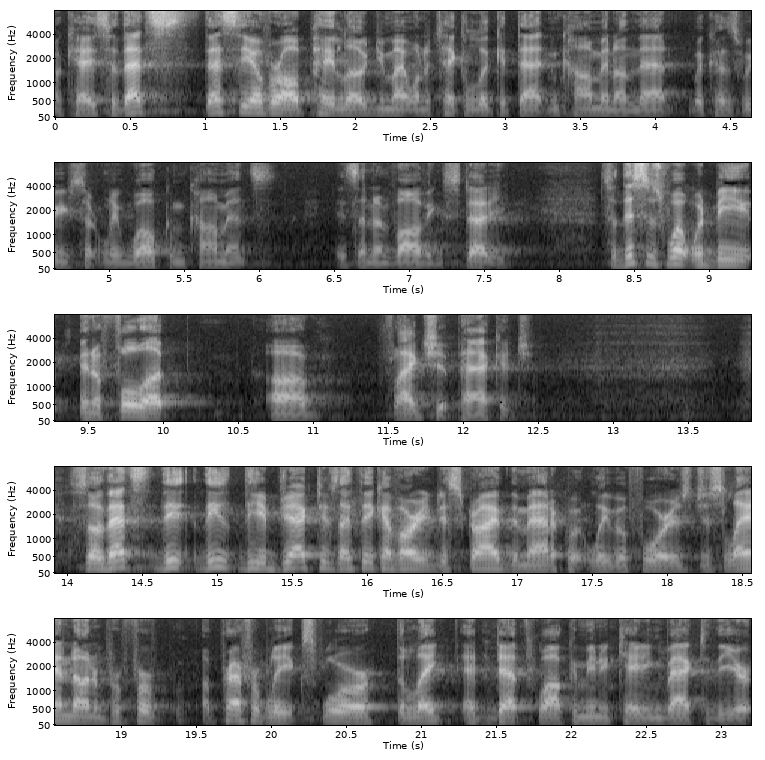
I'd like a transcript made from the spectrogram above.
Okay, so that's, that's the overall payload. You might want to take a look at that and comment on that because we certainly welcome comments. It's an involving study. So this is what would be in a full up uh, flagship package. So that's the, the, the, objectives, I think I've already described them adequately before, is just land on and prefer, preferably explore the lake at depth while communicating back to the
